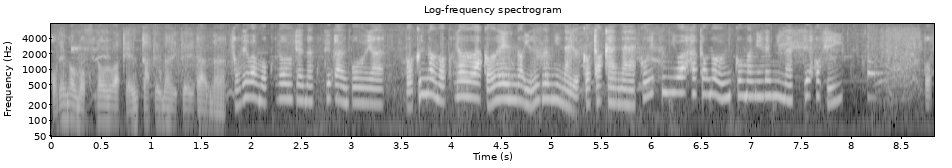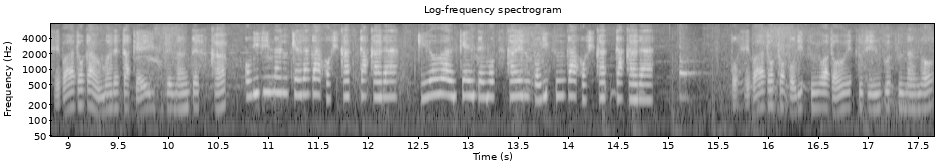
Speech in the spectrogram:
俺の目標は剣立て内定だな。それは目標じゃなくて願望や。僕の目標は公園の遊具になることかな。こいつには鳩のうんこまみれになってほしい。ボセバードが生まれた経緯って何ですか？オリジナルキャラが欲しかったから、企業案件でも使えるボリ2が欲しかったから。ボヘバードとボリ2は同一人物なの？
